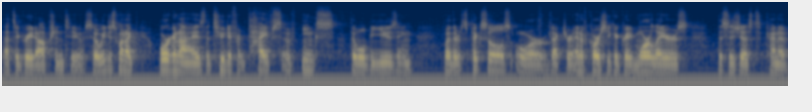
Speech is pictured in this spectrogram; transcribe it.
that's a great option too. So we just want to organize the two different types of inks that we'll be using, whether it's pixels or vector. And of course, you could create more layers. This is just kind of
